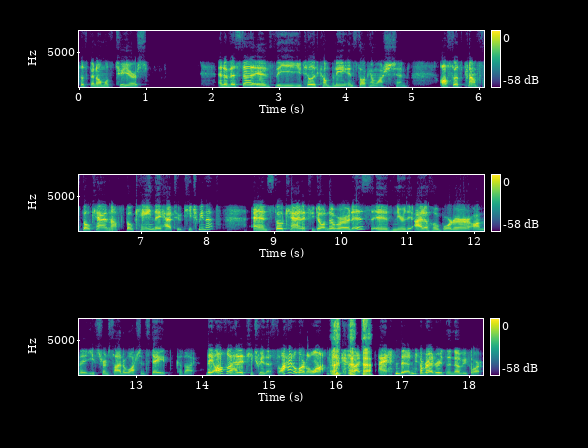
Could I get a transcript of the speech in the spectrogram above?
so it's been almost two years. And Avista is the utilities company in Spokane, Washington. Also, it's pronounced Spokane, not Spokane. They had to teach me that. And Spokane, if you don't know where it is, is near the Idaho border on the eastern side of Washington State. Because I, they also had to teach me this, so I had to learn a lot because I, I never had reason to know before.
